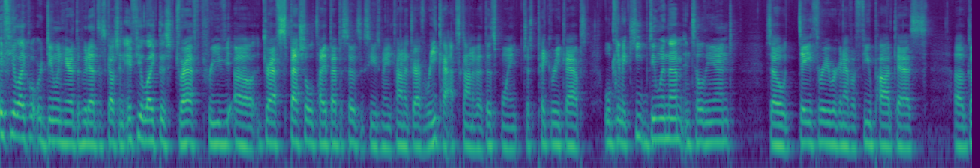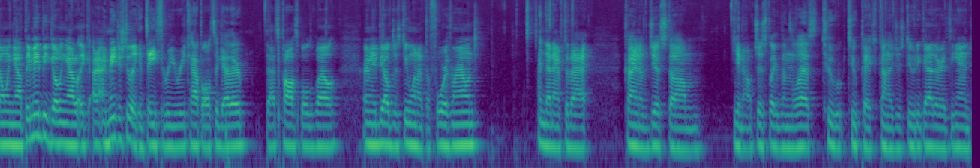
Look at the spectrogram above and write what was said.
if you like what we're doing here at the Who discussion, if you like this draft preview, uh, draft special type episodes, excuse me, kind of draft recaps, kind of at this point, just pick recaps. We're gonna keep doing them until the end. So day three, we're gonna have a few podcasts uh, going out. They may be going out like I, I may just do like a day three recap altogether. That's possible as well. Or maybe I'll just do one at the fourth round, and then after that, kind of just um you know, just like then the last two two picks kind of just do together at the end.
